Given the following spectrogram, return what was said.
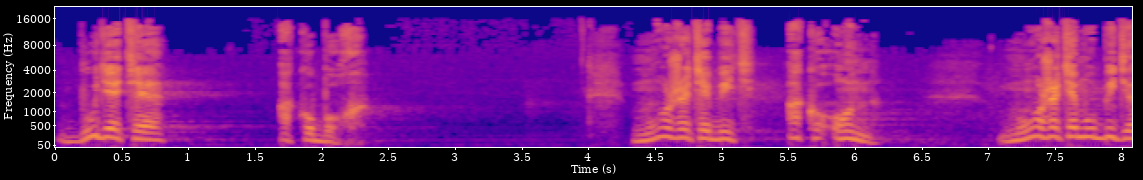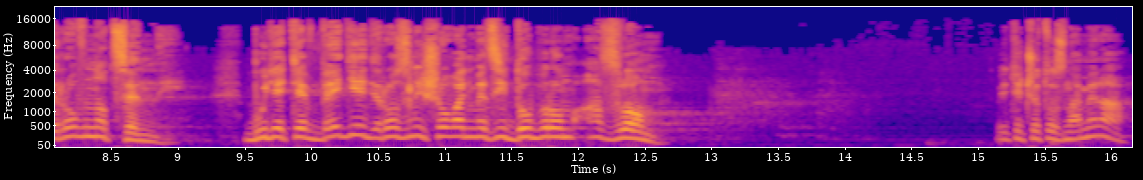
budete ako Boh. Môžete byť ako On. Môžete mu byť rovnocenní. Budete vedieť rozlišovať medzi dobrom a zlom. Viete, čo to znamená?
